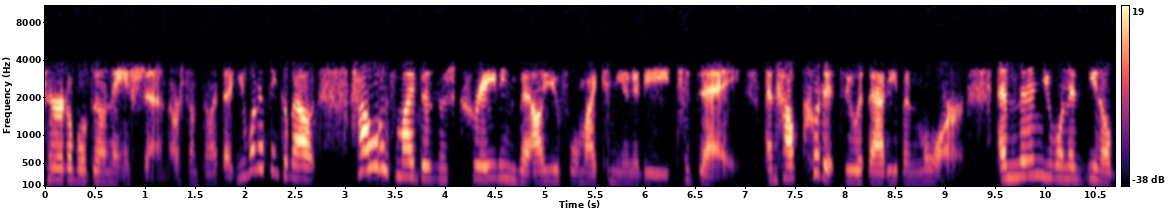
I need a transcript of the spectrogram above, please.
charitable donation or something like that. You want to think about how is my business creating value for my community today and how could it do with that even more? And then you want to, you know,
